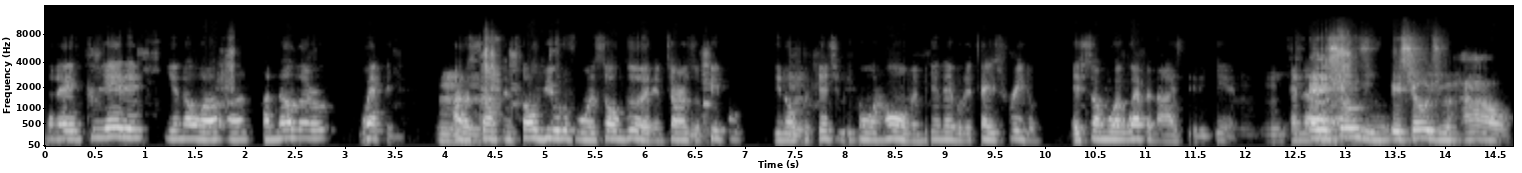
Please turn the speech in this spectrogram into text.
So they've created, you know, a, a, another weapon mm-hmm. out of mm-hmm. something so beautiful and so good in terms of people, you know, mm-hmm. potentially going home and being able to taste freedom. They somewhat weaponized it again. Mm-hmm. And, uh, and it shows you it shows you how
